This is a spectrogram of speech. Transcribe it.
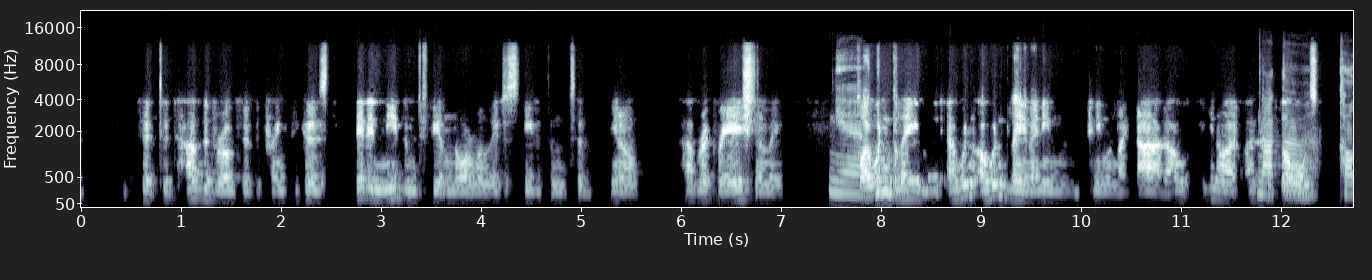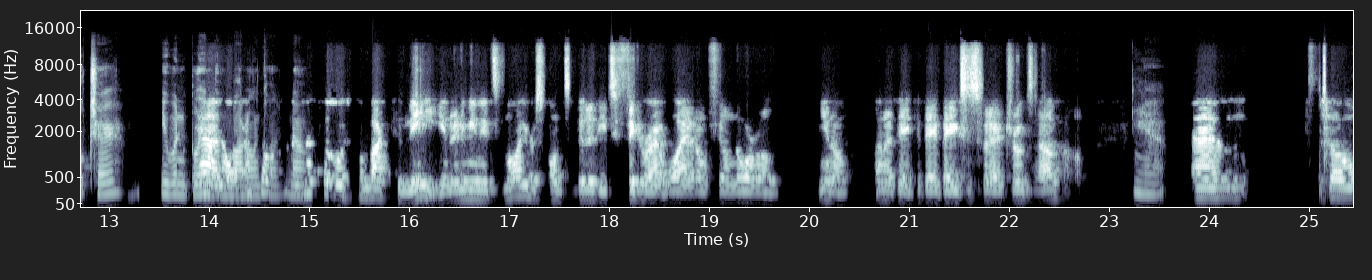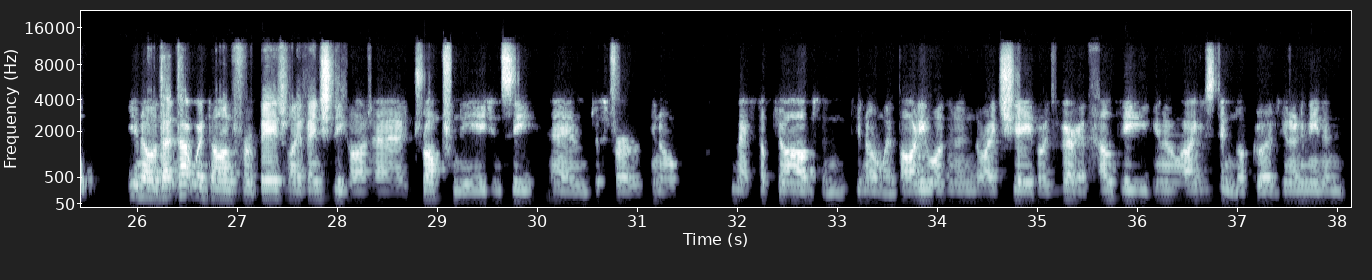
to to have the drugs or the drink because they didn't need them to feel normal. They just needed them to you know have recreationally. Yeah. So I wouldn't blame I wouldn't I wouldn't blame anyone anyone like that. I you know I, I not the always, culture. You wouldn't blame yeah, the no, modeling culture. No, that's always come back to me. You know what I mean? It's my responsibility to figure out why I don't feel normal. You know, on a day to day basis without drugs and alcohol. Yeah. Um. So you know that that went on for a bit, and I eventually got uh, dropped from the agency, um, just for you know messed up jobs and you know my body wasn't in the right shape. I was very unhealthy you know i just didn't look good you know what i mean? And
